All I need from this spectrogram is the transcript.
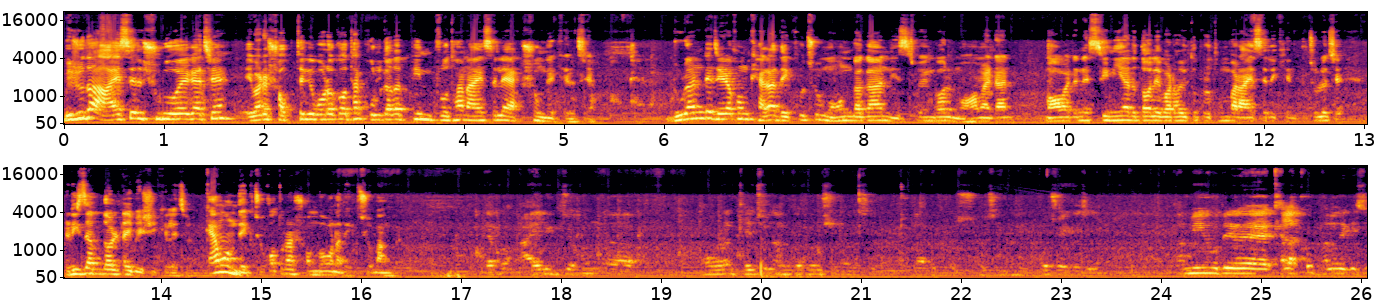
বিশুদা আইএসএল শুরু হয়ে গেছে। এবারে সব থেকে বড় কথা কলকাতার তিন প্রধান আইএসএল একসঙ্গে খেলছে। ডুরান্ডে যেরকম খেলা দেখেছ, মোহনবাগান ইস্টবেঙ্গল মোহামেডান মোহামেডানের সিনিয়র দল এবার হয়তো প্রথমবার আইএসএল খেলতে চলেছে। রিজার্ভ দলটাই বেশি খেলেছে। কেমন দেখছ? কতটা সম্ভাবনা দেখছ বাংলা? দেখো আই লিগ যখন আমি আমি ওদের খেলা খুব ভালো দেখেছি।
